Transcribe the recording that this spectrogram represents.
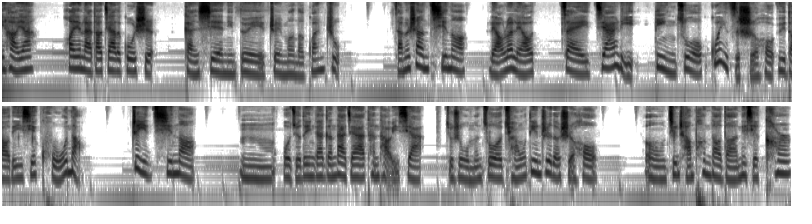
你好呀，欢迎来到家的故事，感谢您对追梦的关注。咱们上期呢聊了聊在家里定做柜子时候遇到的一些苦恼，这一期呢，嗯，我觉得应该跟大家探讨一下，就是我们做全屋定制的时候，嗯，经常碰到的那些坑，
